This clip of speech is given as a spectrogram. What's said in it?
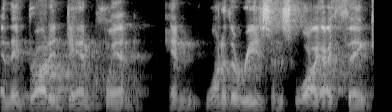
and they brought in Dan Quinn. And one of the reasons why I think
